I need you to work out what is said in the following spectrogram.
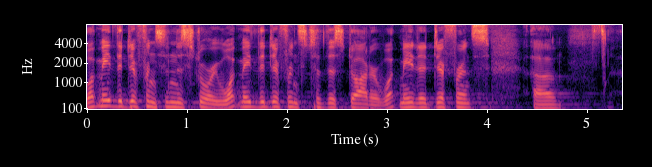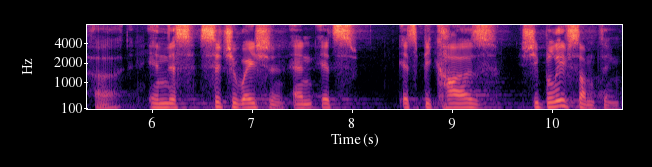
What made the difference in this story? What made the difference to this daughter? What made a difference uh, uh, in this situation? And it's, it's because she believed something.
